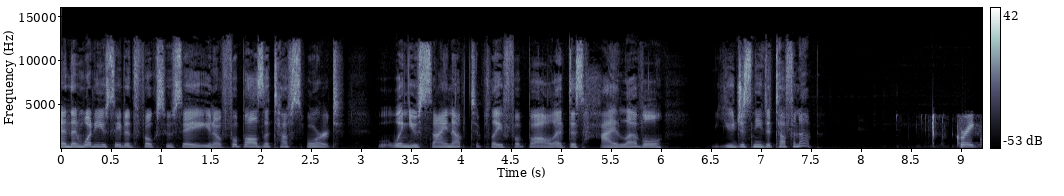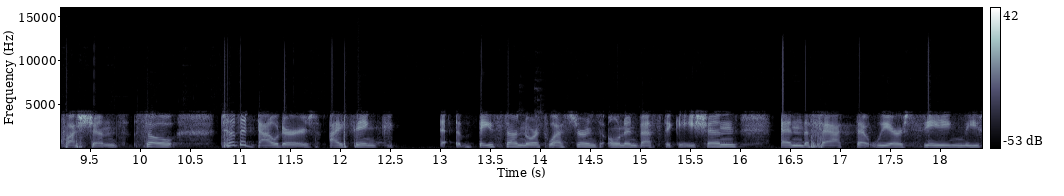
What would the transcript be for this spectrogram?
And then what do you say to the folks who say, you know, football's a tough sport? When you sign up to play football at this high level, you just need to toughen up. Great questions. So, to the doubters, I think based on Northwestern's own investigation and the fact that we are seeing these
